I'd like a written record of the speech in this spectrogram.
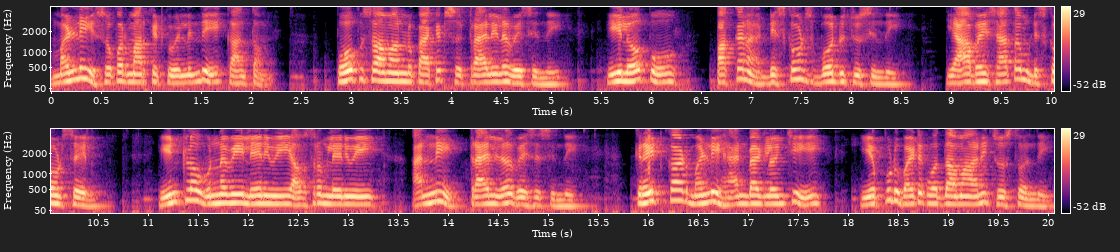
మళ్ళీ సూపర్ మార్కెట్కు వెళ్ళింది కాంతం. పోపు సామాన్లు ప్యాకెట్స్ ట్రాలీలో వేసింది. ఈలోపు పక్కన డిస్కౌంట్స్ బోర్డు చూసింది. యాభై శాతం డిస్కౌంట్ సేల్. ఇంట్లో ఉన్నవి లేనివి అవసరం లేనివి అన్నీ ట్రాలీలో వేసేసింది. క్రెడిట్ కార్డ్ మళ్ళీ హ్యాండ్ బ్యాగ్లోంచి ఎప్పుడు బయటకు వద్దామా అని చూస్తోంది.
